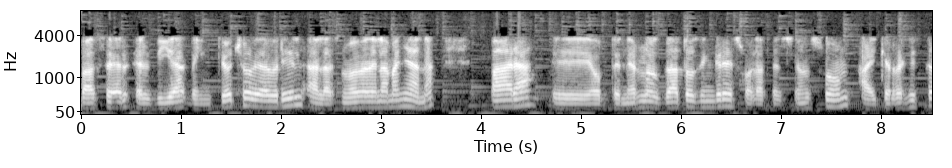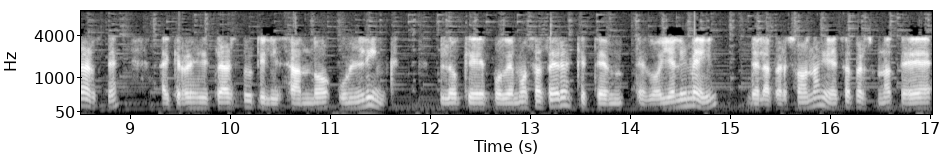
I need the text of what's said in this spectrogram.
va a ser el día 28 de abril a las 9 de la mañana. Para eh, obtener los datos de ingreso a la sesión Zoom hay que registrarse. Hay que registrarse utilizando un link. Lo que podemos hacer es que te, te doy el email de la persona y esa persona te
